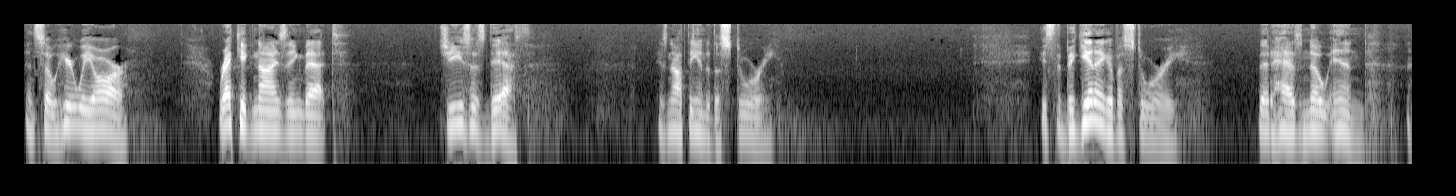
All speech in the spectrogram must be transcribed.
And so here we are, recognizing that Jesus' death is not the end of the story. It's the beginning of a story that has no end.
